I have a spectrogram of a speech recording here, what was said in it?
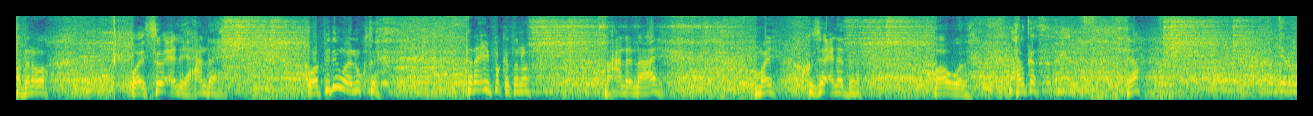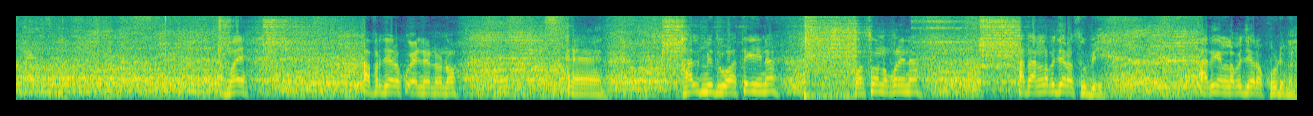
Haddana waa- isoo celiya waxaan dhahay waa fidin waa lugta. Tana ii fakatano maxaan dhanahay may ku soo celi haddana waa wada. Halkaas. Ya maya afar jeer ku Een, hal mid waa tegaynaa waa soo noqonaynaa haddaan laba jeeraa suubiye adigana laba jeeraa kuu dhiman.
